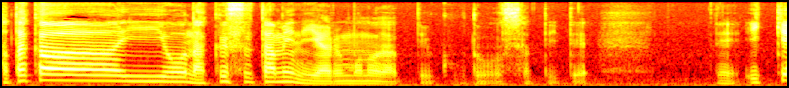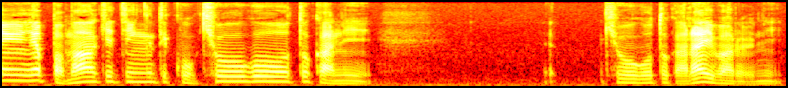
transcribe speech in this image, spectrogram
戦いをなくすためにやるものだっていうことをおっしゃっていてで一見やっぱマーケティングってこう競合とかに競合とかライバルに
